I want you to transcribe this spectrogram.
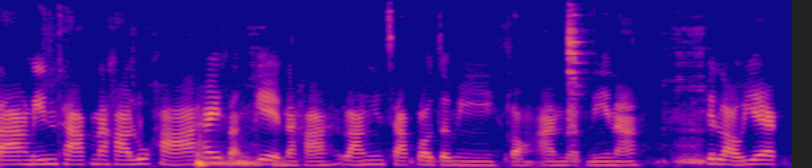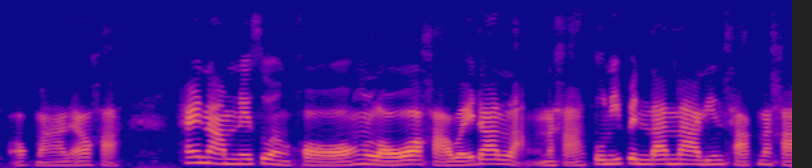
รางลิ้นชักนะคะ ลูกค้าให้สังเกตนะคะ รางลิ้นชักเราจะมีสองอันแบบนี้นะ ที่เราแยกออกมาแล้วค่ะ ให้นำในส่วนของล้อค่ะไว้ด้านหลังนะคะตรงนี้เป็นด้านหน้าลิ้นชักนะคะ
